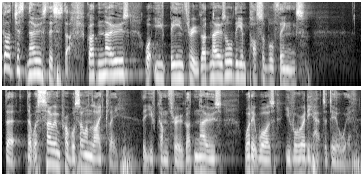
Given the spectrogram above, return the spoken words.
God just knows this stuff. God knows what you've been through. God knows all the impossible things that, that were so improbable, so unlikely that you've come through. God knows what it was you've already had to deal with.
